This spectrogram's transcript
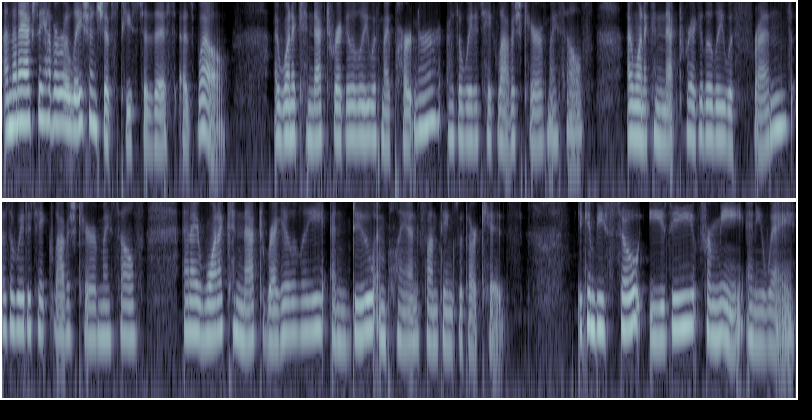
And then I actually have a relationships piece to this as well. I want to connect regularly with my partner as a way to take lavish care of myself. I want to connect regularly with friends as a way to take lavish care of myself. And I want to connect regularly and do and plan fun things with our kids. It can be so easy for me, anyway,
